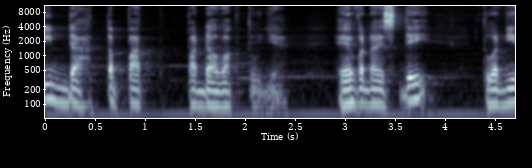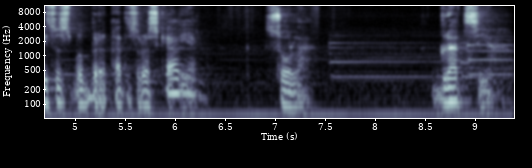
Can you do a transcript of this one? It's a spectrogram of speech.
indah tepat pada waktunya. Have a nice day. Tuhan Yesus memberkati saudara sekalian. Sola. Grazie.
